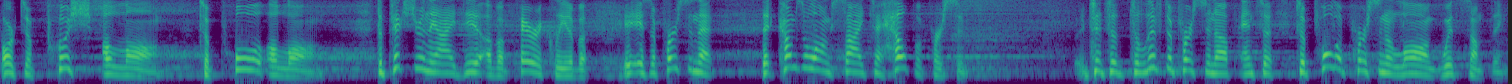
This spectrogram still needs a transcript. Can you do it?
or to push along, to pull along. The picture and the idea of a paraclete of a, is a person that, that comes alongside to help a person, to, to, to lift a person up and to, to pull a person along with something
